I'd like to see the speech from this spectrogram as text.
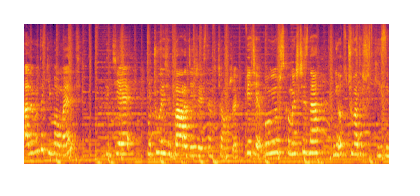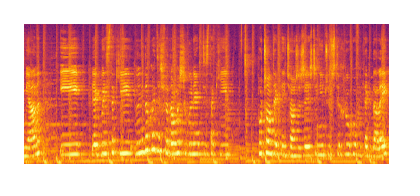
Ale był taki moment, gdzie poczułeś bardziej, że jestem w ciąży. Wiecie, bo mimo wszystko mężczyzna nie odczuwa tych wszystkich zmian i jakby jest taki, no nie do końca świadomy, szczególnie jak to jest taki początek tej ciąży, że jeszcze nie czuć tych ruchów i tak dalej.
